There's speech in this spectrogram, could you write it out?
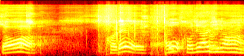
나와. 거래 아니, 거래하지 마.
